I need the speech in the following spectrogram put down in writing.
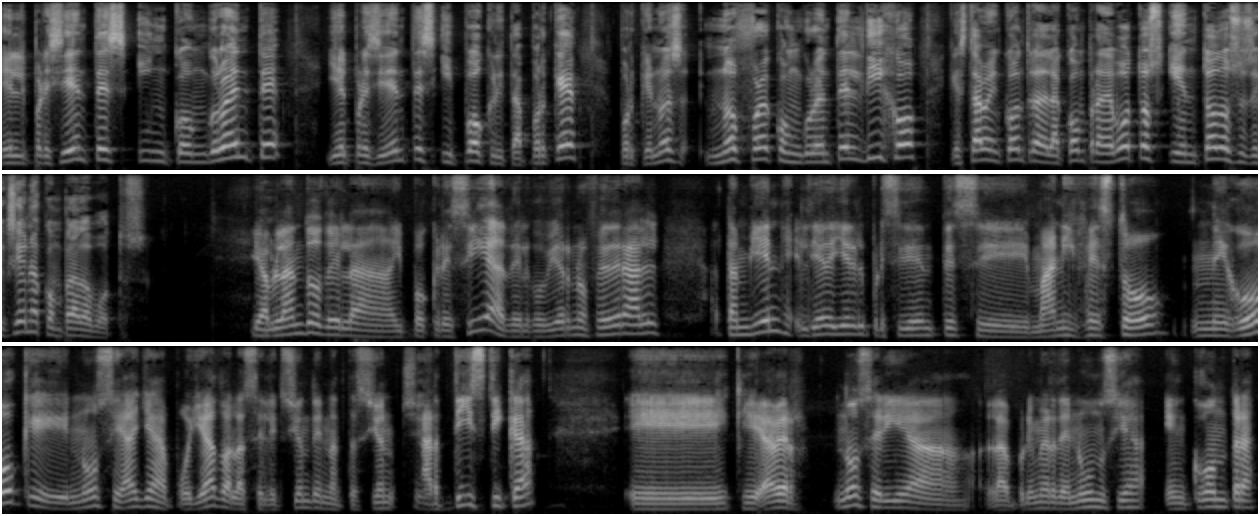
El presidente es incongruente y el presidente es hipócrita. ¿Por qué? Porque no, es, no fue congruente. Él dijo que estaba en contra de la compra de votos y en todo su sección ha comprado votos. Y hablando de la hipocresía del gobierno federal, también el día de ayer el presidente se manifestó, negó que no se haya apoyado a la selección de natación artística, eh, que, a ver, no sería la primera denuncia en contra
